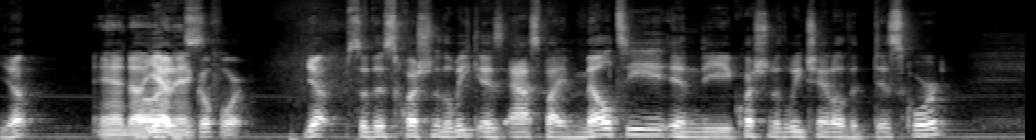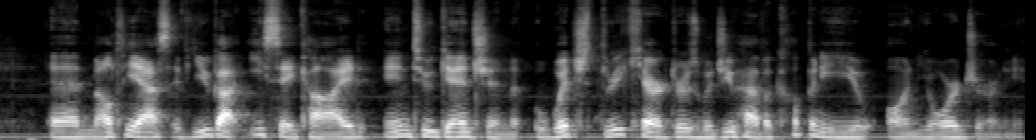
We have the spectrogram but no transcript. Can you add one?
Yep. And uh, yeah, man, go for it. Yep. So this question of the week is asked by Melty in the question of the week channel of the Discord. And Melty asks if you got isekai'd into Genshin, which three characters would you have accompany you on your journey?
